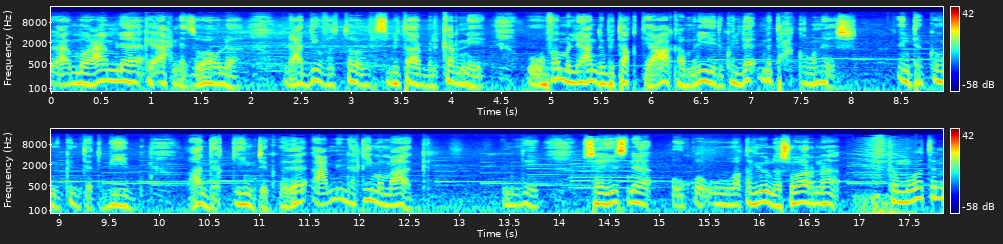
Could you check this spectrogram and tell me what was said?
معاملة كأحنز ولا نعديو في السبيطار بالكرني. وفما اللي عنده بطاقة إعاقة مريض كل ده ما تحققوناش. أنت كونك أنت طبيب وعندك قيمتك وكذا عاملين قيمة معاك؟ سايسنا وق- وقضيونا صورنا. كمواطن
